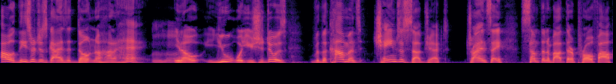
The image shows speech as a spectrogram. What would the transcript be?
oh these are just guys that don't know how to hang Mm-hmm. you know you what you should do is for the comments change the subject try and say something about their profile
